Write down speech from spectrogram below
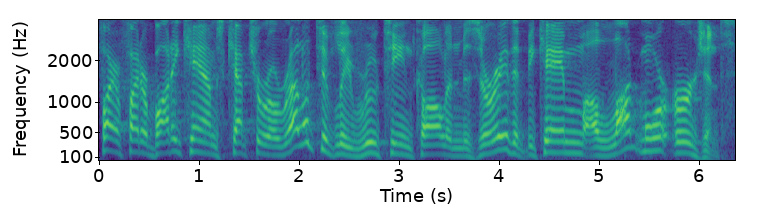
Firefighter body cams capture a relatively routine call in Missouri that became a lot more urgent.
